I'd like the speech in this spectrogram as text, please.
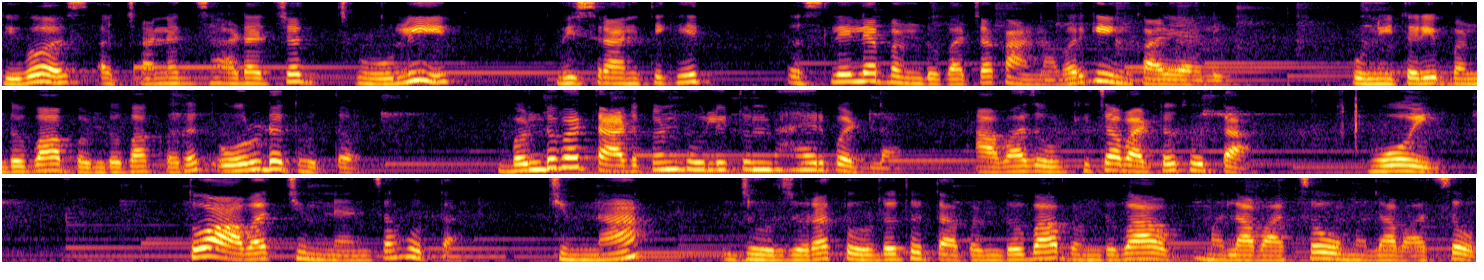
दिवस अचानक झाडाच्या झोलीत विश्रांती घेत असलेल्या बंडोबाच्या कानावर किंकाळे आले. कुणीतरी बंडोबा बंडोबा करत ओरडत होतं. बंडोबा ताडकन ढोलीतून बाहेर पडला. आवाज ओळखीचा वाटत होता. होय. तो आवाज चिमण्यांचा होता. चिमणा जोरजोरात ओरडत होता बंडोबा बंडोबा मला वाचव मला वाचव.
